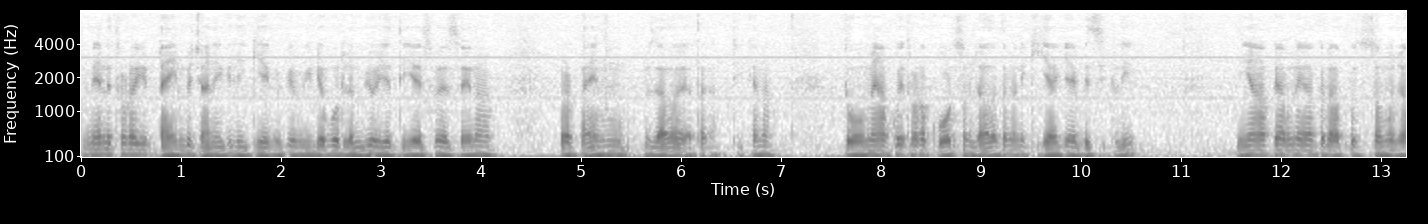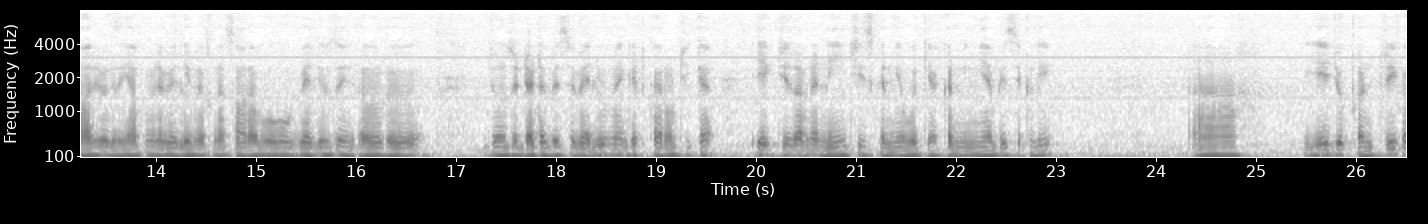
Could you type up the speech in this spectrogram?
میں نے تھوڑا یہ ٹائم بچانے کے لیے کیا کیونکہ ویڈیو بہت لمبی ہو جاتی ہے، اس وجہ سے نا تھوڑا ٹائم زیادہ ہو جاتا ہے، ٹھیک ہے نا۔ تو میں آپ کو یہ تھوڑا کوڈ سمجھا رہا تھا، میں نے کیا کیا بیسکلی یہاں پہ ہم نے اگر آپ کو سمجھ آ رہی ہوگی یہاں پہ میں نے ویلیو میں اپنا سارا وہ ویلیوز اور جو ان سے ڈیٹا بیس سے ویلیو میں گیٹ کر رہا ہوں، ٹھیک ہے۔ ایک چیز آپ نے نئی چیز کرنی ہے، وہ کیا کرنی ہے بیسکلی یہ جو کنٹری کا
